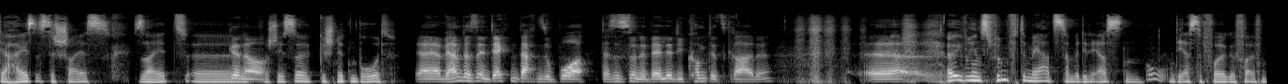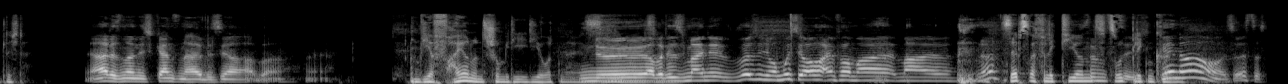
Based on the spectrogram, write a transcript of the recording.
der heißeste Scheiß seit, äh, Genau. verstehst du, geschnitten Brot. ja, ja, wir haben das entdeckt und dachten so, boah, das ist so eine Welle, die kommt jetzt gerade. äh, übrigens, 5. März haben wir den ersten, Oh. die erste Folge veröffentlicht. ja, das ist noch nicht ganz ein halbes Jahr, aber Und wir feiern uns schon wie die Idioten. Ey. nö, aber das, ich meine, weiß nicht, man muss ja auch einfach mal, mal, ne? Selbst reflektierend 50. zurückblicken können. Genau, so ist das.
